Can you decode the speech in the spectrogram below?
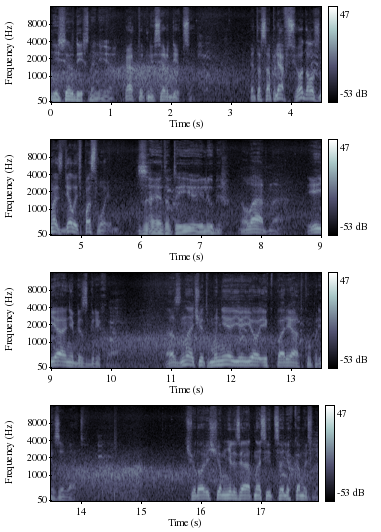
Не сердись на нее. Как тут не сердиться? Эта сопля все должна сделать по-своему. За это ты ее и любишь. Ну ладно, и я не без греха. А значит, мне ее и к порядку призывать. К чудовищам нельзя относиться легкомысленно.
